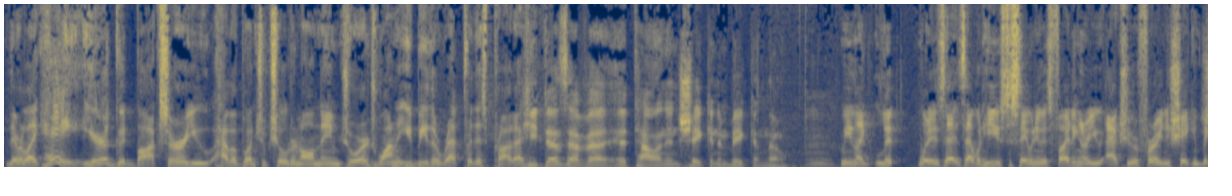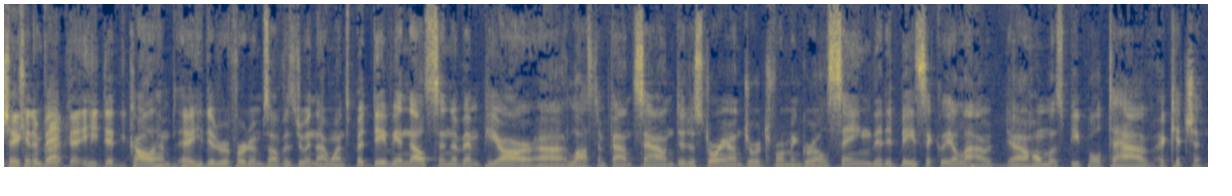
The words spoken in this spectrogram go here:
They're like, hey, you're a good boxer. You have a bunch of children all named George. Why don't you be the rep for this product? He does have a, a talent in shaking and bacon, though. Mm. I mean, like, lit. What is that? Is that what he used to say when he was fighting? Or are you actually referring to shaking bacon? Shaking and bacon. He did call him. Uh, he did refer to himself as doing that once. But Davia Nelson of NPR, uh, Lost and Found Sound, did a story on George Foreman Grills saying that it basically allowed uh, homeless people to have a kitchen.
